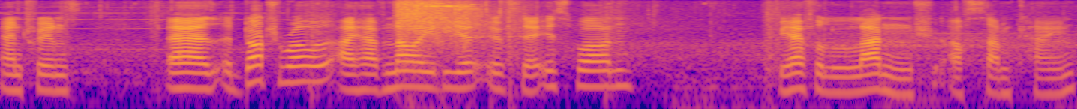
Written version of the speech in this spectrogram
entrance. Uh, a dodge roll, I have no idea if there is one. We have a lunge of some kind.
